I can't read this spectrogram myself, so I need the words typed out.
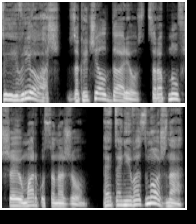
Ты врешь!» – закричал Дариус, царапнув шею Маркуса ножом. Это невозможно.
